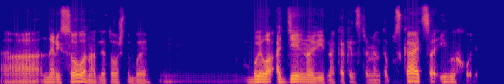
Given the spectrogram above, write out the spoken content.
а, нарисовано для того, чтобы было отдельно видно, как инструмент опускается и выходит.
